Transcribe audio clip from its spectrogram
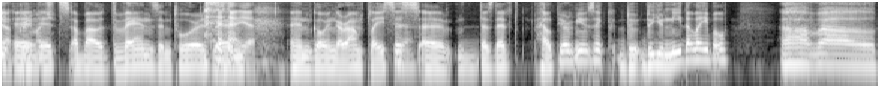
Yeah, pretty Uh, much. It's about vans and tours and, yeah. and going around places. Uh, does that help your music? Do Do you need a label? Uh, well,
